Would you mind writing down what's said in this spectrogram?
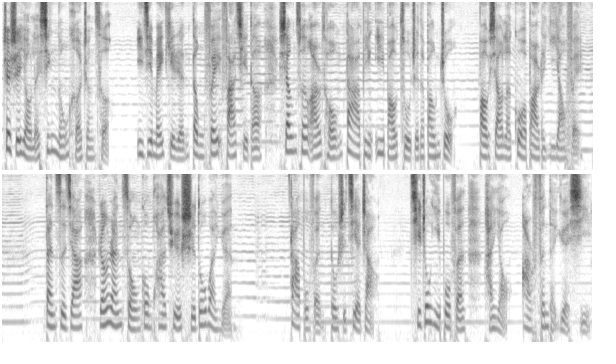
这时有了新农合政策，以及媒体人邓飞发起的乡村儿童大病医保组织的帮助，报销了过半的医药费。但自家仍然总共花去十多万元，大部分都是借账，其中一部分还有二分的月息。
